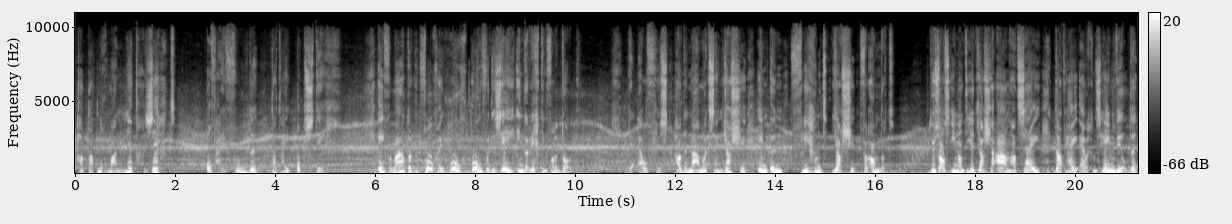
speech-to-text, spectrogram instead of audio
had dat nog maar net gezegd... of hij voelde dat hij opsteeg. Even later vloog hij hoog boven de zee in de richting van het dorp. De elfjes hadden namelijk zijn jasje in een vliegend jasje veranderd. Dus als iemand die het jasje aan had zei dat hij ergens heen wilde,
